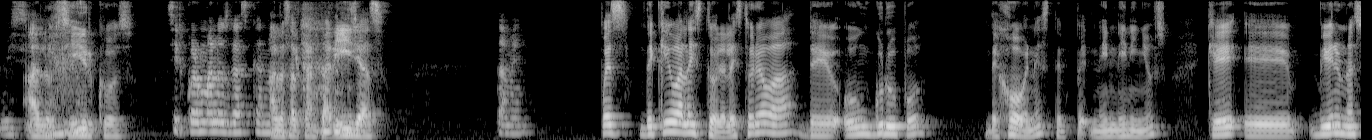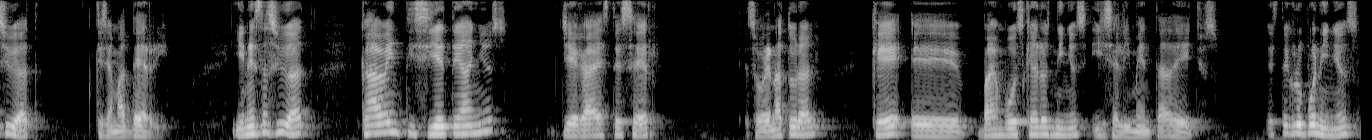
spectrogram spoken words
Uy, sí. a los circos, Circo Hermanos Gascano. a las alcantarillas. También. Pues, ¿de qué va la historia? La historia va de un grupo de jóvenes, de, ni niños, que eh, viven en una ciudad que se llama Derry. Y en esta ciudad, cada 27 años, llega este ser sobrenatural que eh, va en busca de los niños y se alimenta de ellos. Este grupo de niños,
